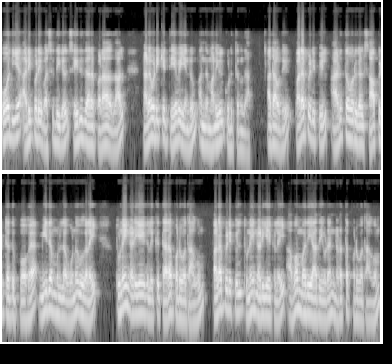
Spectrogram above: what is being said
போதிய அடிப்படை வசதிகள் செய்து தரப்படாததால் நடவடிக்கை தேவை என்றும் அந்த மனுவில் கொடுத்திருந்தார். அதாவது படப்பிடிப்பில் அடுத்தவர்கள் சாப்பிட்டது போக மீதமுள்ள உணவுகளை துணை நடிகைகளுக்கு தரப்படுவதாகவும் படப்பிடிப்பில் துணை நடிகைகளை அவமரியாதையுடன் நடத்தப்படுவதாகவும்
